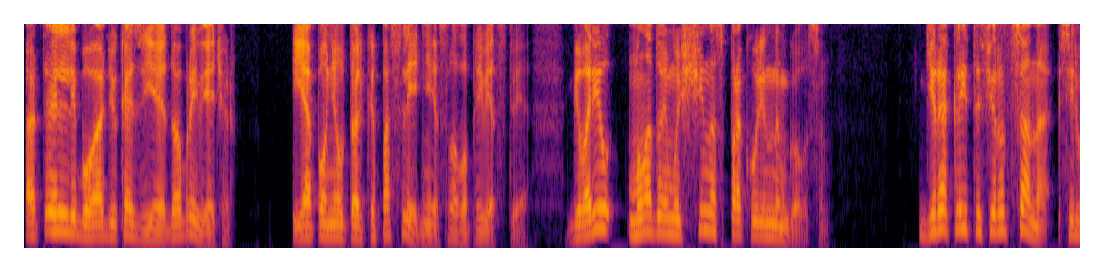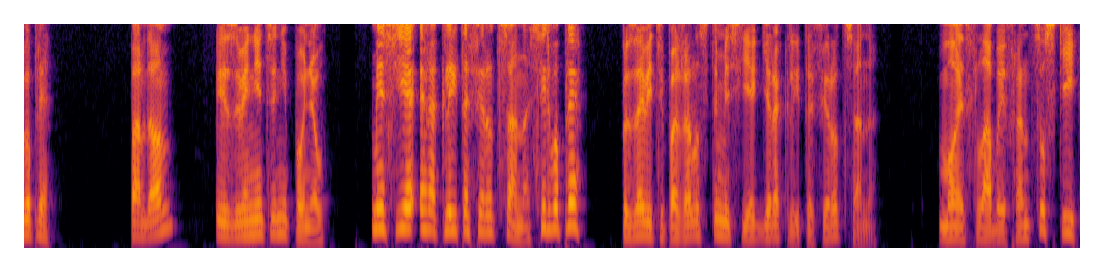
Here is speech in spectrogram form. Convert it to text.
«Отель Лебуа дю Казье, добрый вечер». Я понял только последнее слово приветствия. Говорил молодой мужчина с прокуренным голосом. «Гераклита Феруцана, сильвопле». «Пардон?» «Извините, не понял». «Месье Эраклита Ферруцана, сильвопле?» «Позовите, пожалуйста, месье Гераклита Ферруцана». Мой слабый французский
